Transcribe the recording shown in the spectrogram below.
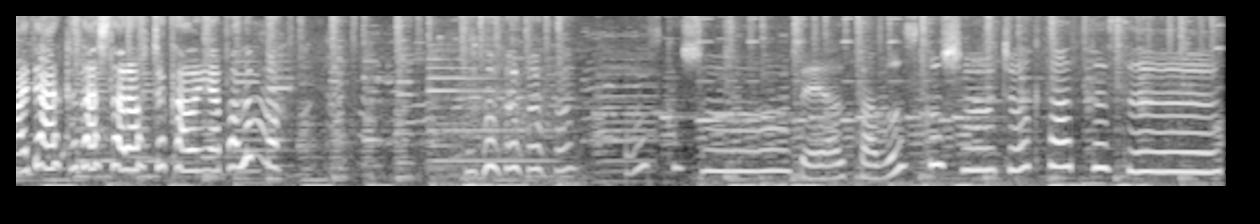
Hadi arkadaşlar hoşça kalın yapalım mı? tavus kuşu, beyaz tavus kuşu çok tatlısın.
